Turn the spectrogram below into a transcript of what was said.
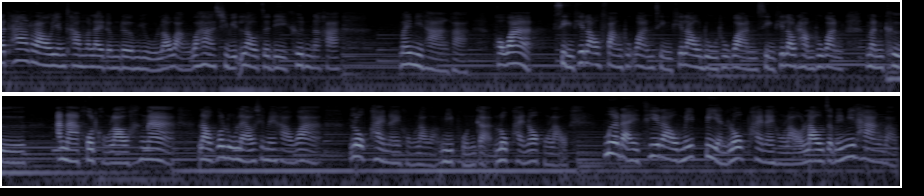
และถ้าเรายังทำอะไรเดิมๆอยู่แล้วหวังว่าชีวิตเราจะดีขึ้นนะคะ ไม่มีทางค่ะ เพราะว่าสิ่งที่เราฟังทุกวัน สิ่งที่เราดูทุกวัน สิ่งที่เราทำทุกวันมันคืออนาคตของเราข้างหน้า เราก็รู้แล้วใช่ไหมคะว่าโลกภายในของเราอะมีผลกับโลกภายนอกของเรา เมื่อใดที่เราไม่เปลี่ยนโลกภายในของเรา เราจะไม่มีทางแบบ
